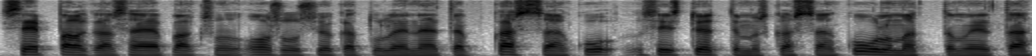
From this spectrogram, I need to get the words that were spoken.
se palkansaajamaksun osuus, joka tulee näitä kassaan, siis työttömyyskassaan kuulumattomilta,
